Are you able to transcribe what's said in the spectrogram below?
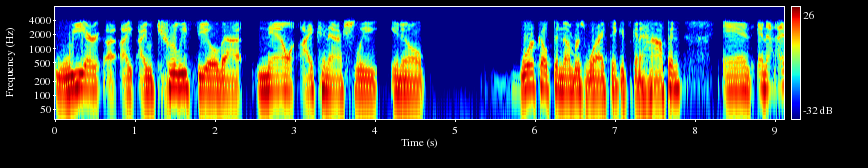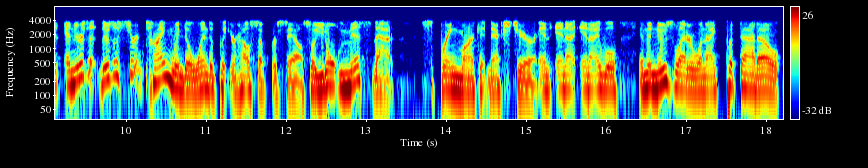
we are. I, I truly feel that now I can actually, you know, work out the numbers where I think it's going to happen. And and I, and there's a there's a certain time window when to put your house up for sale, so you don't miss that spring market next year. And and I and I will in the newsletter when I put that out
